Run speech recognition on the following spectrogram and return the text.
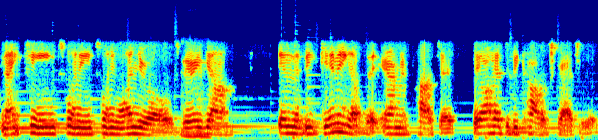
19, 20, 21 year olds, very mm-hmm. young. In the beginning of the Airman Project, they all had to be college graduates.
